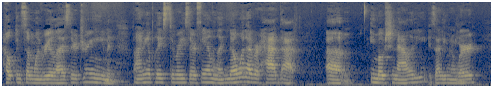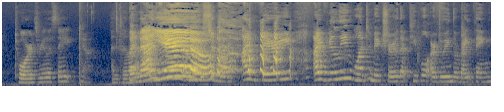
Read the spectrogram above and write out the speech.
helping someone realize their dream and finding a place to raise their family. Like no one ever had that um, emotionality, is that even a Yeah. word? Towards real estate yeah until But I met I'm you. very. I'm very, I really want to make sure that people are doing the right thing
